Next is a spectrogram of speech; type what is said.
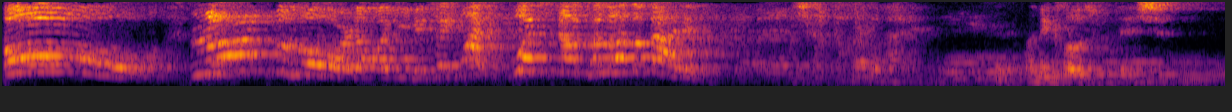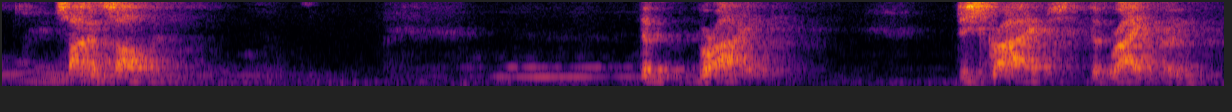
Oh, love the Lord, all ye his saints. Why? What's not to love about him? What's not to love about him? Let me close with this Song of Solomon. The bride describes the bridegroom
